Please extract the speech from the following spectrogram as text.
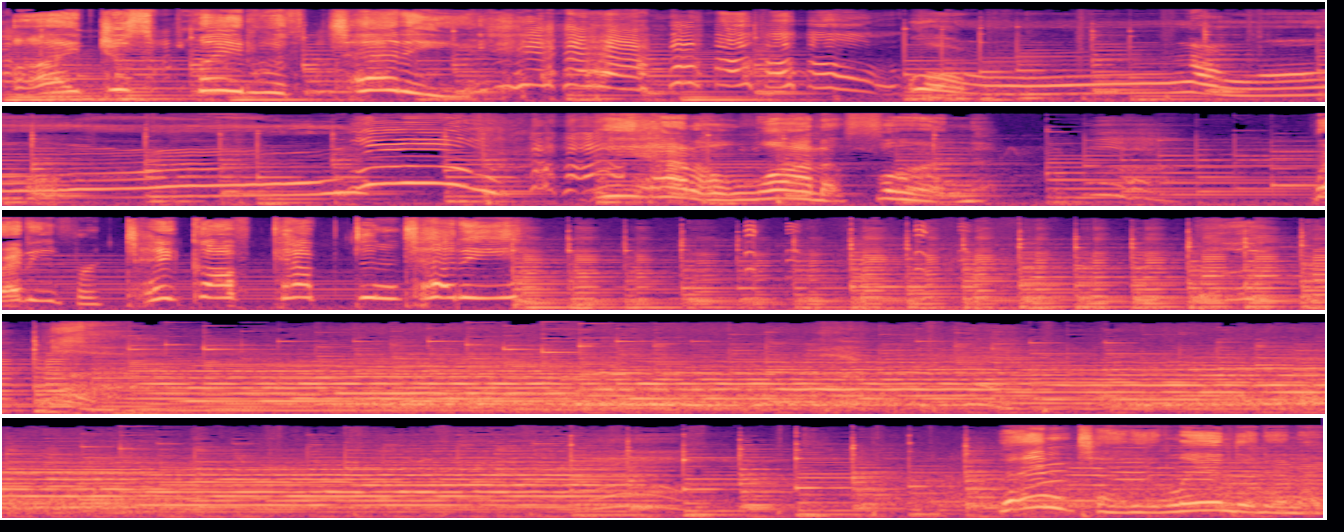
I just played with Teddy. we had a lot of fun. Ready for takeoff, Captain Teddy? Then Teddy landed in a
